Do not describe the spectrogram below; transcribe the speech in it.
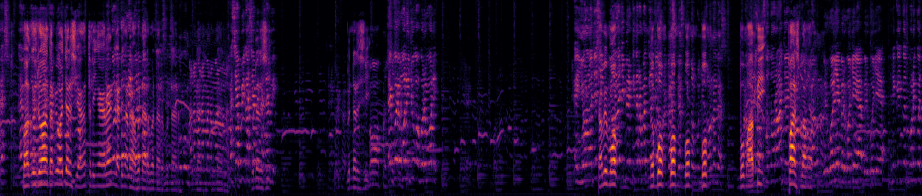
Es, eh, Bagus doang tapi wajar sih yang telinga lain gak dengar. Nah, benar benar benar. gua, Mana mana mana mana. Kasih Abi, kasih Benar Abi, kasih sih. Abi. Gua. Bener sih. Eh, gua yang moli juga, gua yang moli. Eh, yol aja sih, Tapi mau aja biar kita dapat ngebom bom bom bom bom aja, pas banget. Biar gua aja, biar gua aja ya, biar gua aja ya. Ini ikut, boleh ikut.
